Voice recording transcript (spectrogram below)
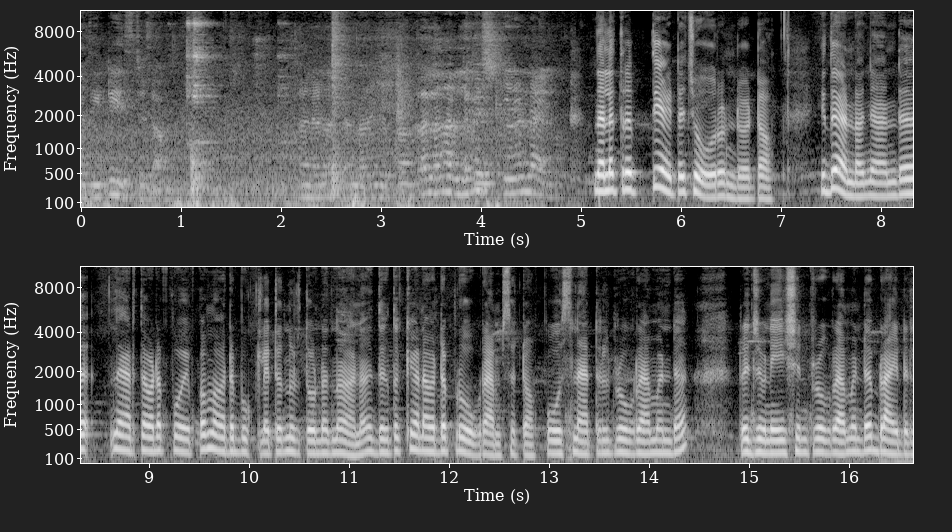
അതേ ടേസ്റ്റ് ഉണ്ടാവും. നല്ല തൃപ്തിയായിട്ട് ചോറുണ്ട് കേട്ടോ. ഇത് കണ്ടോ ഞാൻ നേരത്തെ അവിടെ പോയപ്പം അവരുടെ ബുക്ക്ലെറ്റ് ഒന്ന് എടുത്തുകൊണ്ട് വന്നതാണ് ഇത് ഇതൊക്കെയാണ് അവരുടെ പ്രോഗ്രാംസ് കേട്ടോ. പോസ്റ്റ് നാറ്റൽ പ്രോഗ്രാം ഉണ്ട് റെജുനേഷൻ പ്രോഗ്രാം ഉണ്ട് ബ്രൈഡൽ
